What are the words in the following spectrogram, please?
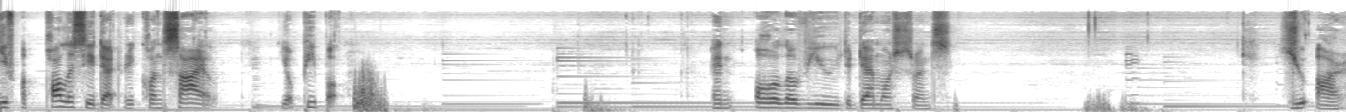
give a policy that reconcile your people. And all of you the demonstrants you are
